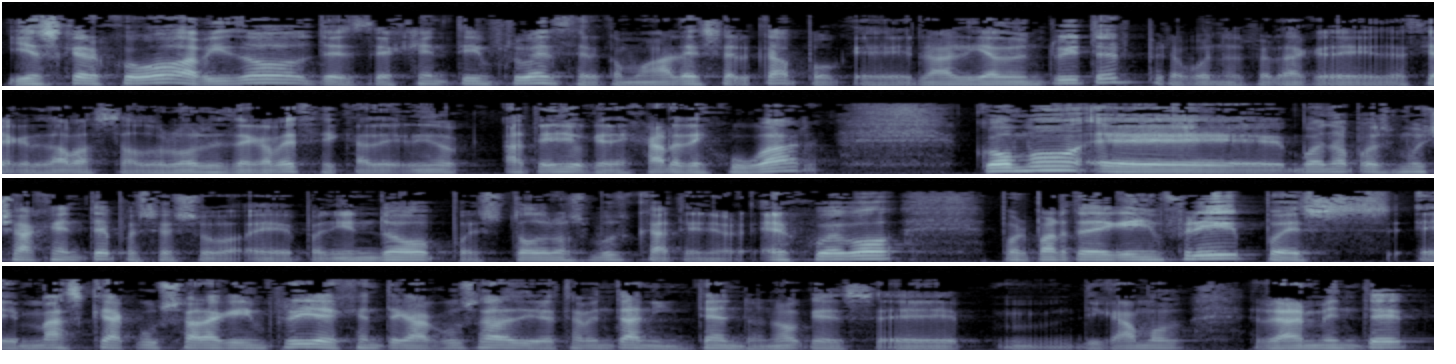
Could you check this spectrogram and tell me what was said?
Y es que el juego ha habido desde gente influencer como Alex el Capo, que lo ha liado en Twitter, pero bueno, es verdad que decía que le daba hasta dolores de cabeza y que ha tenido, ha tenido que dejar de jugar, como, eh, bueno, pues mucha gente, pues eso, eh, poniendo pues todos los bugs que ha tenido. El juego, por parte de Game Freak, pues eh, más que acusar a Game Freak, hay gente que acusa directamente a Nintendo, ¿no? Que es, digamos, realmente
